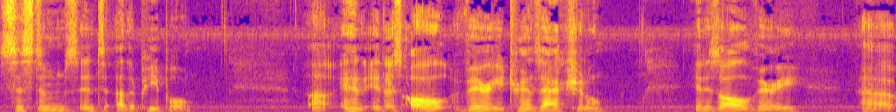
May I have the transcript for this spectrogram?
systems and to other people. Uh, and it is all very transactional. It is all very uh,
